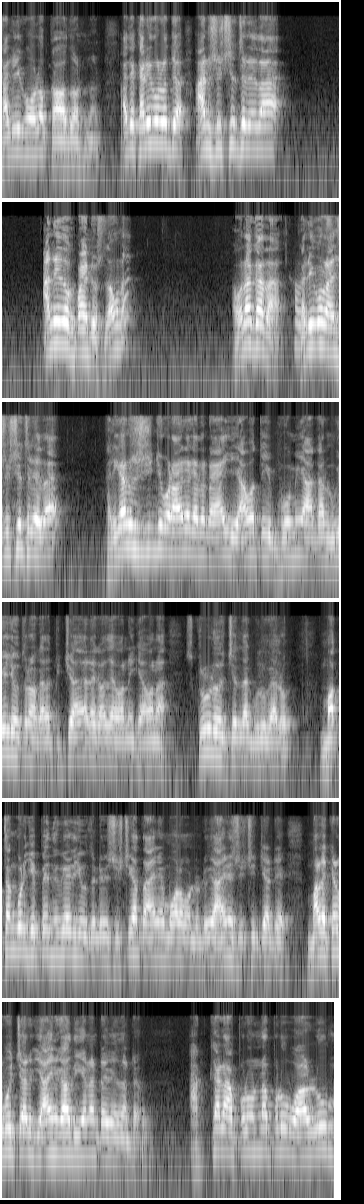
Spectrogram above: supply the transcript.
కలియుగంలో కాదు అంటున్నాను. అదే కలియుగంలో ఆయన సృష్టించలేదా అనేది ఒక పాయింట్ వస్తుంది. అవునా? అవునా కదా? కలియుగంలో ఆయన సృష్టించలేదా? కలిగాను సృష్టించి కూడా ఆయనే కదట. ఈ యావత్ ఈ భూమి ఆకారం నువ్వే చెబుతున్నావు కదా. పిచ్చా లేకపోతే ఎవరు నీకు ఏమైనా స్క్రూలు వచ్చిందా గురుగారు మొత్తం కూడా చెప్పేది నువ్వేది చెబుతుండేవి. సృష్టి అంతా ఆయనే మూలం ఉంటుండేవి ఆయనే సృష్టించాలంటే మళ్ళీ ఇక్కడికి వచ్చారు ఆయన కాదు ఈయనంటావు ఏందంటావు అక్కడ అప్పుడు ఉన్నప్పుడు వాళ్ళు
